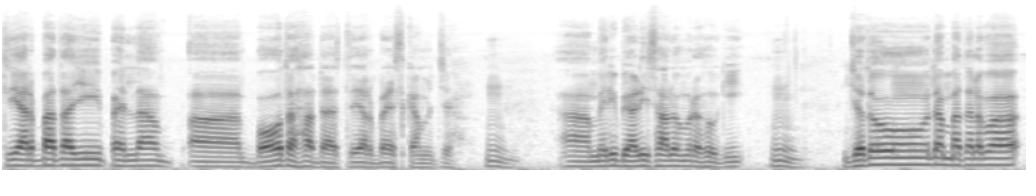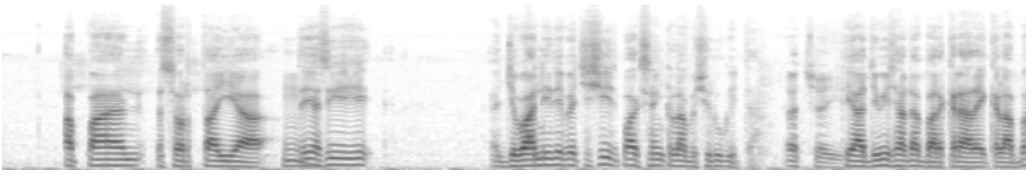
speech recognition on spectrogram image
ਤਜਰਬਾ ਤਾਂ ਜੀ ਪਹਿਲਾਂ ਬਹੁਤ ਸਾਡਾ ਤਜਰਬਾ ਇਸ ਕੰਮ 'ਚ। ਹੂੰ। ਮੇਰੀ 42 ਸਾਲ ਉਮਰ ਹੋ ਗਈ। ਹੂੰ। ਜਦੋਂ ਦਾ ਮਤਲਬ ਆਪਾਂ ਸੁਰਤ ਆਈ ਆ ਤੇ ਅਸੀਂ ਜਵਾਨੀ ਦੇ ਵਿੱਚ ਸ਼ਹੀਦ ਭਗਤ ਸਿੰਘ ਕਲੱਬ ਸ਼ੁਰੂ ਕੀਤਾ। ਅੱਛਾ ਜੀ। ਤੇ ਅੱਜ ਵੀ ਸਾਡਾ ਬਰਕਰਾਰ ਹੈ ਕਲੱਬ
